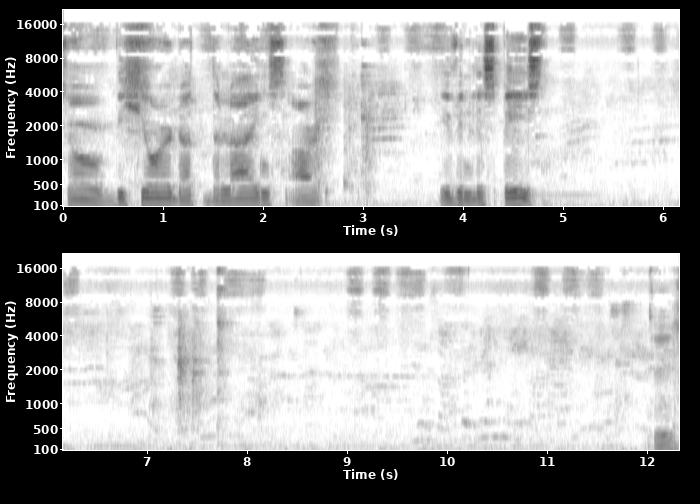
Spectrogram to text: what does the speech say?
so be sure that the lines are evenly spaced. Okay.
